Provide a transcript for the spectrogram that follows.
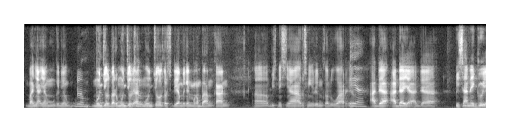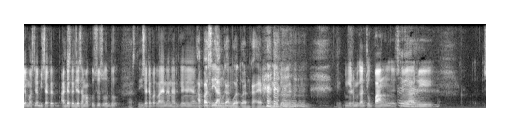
banyak yang mungkin yang muncul baru muncul, ya muncul terus dia ingin mengembangkan eh, bisnisnya harus ngirim keluar ya. Iya. Ada ada ya ada bisa nego ya maksudnya bisa ke- ada kerjasama khusus untuk Pasti. bisa dapat layanan harganya yang Apa sih yang nggak buat UMKM kan gitu? Mengirim ikan cupang sehari 100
